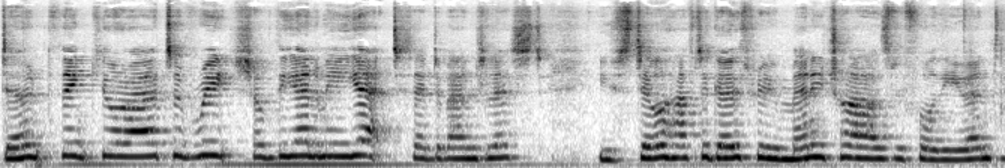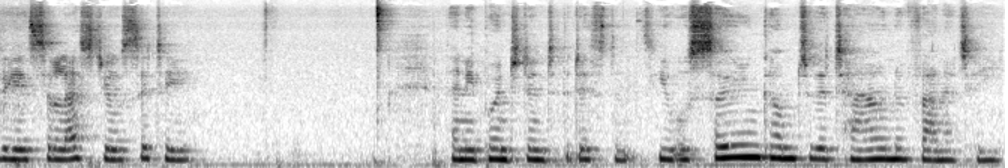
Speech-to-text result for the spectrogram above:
Don't think you're out of reach of the enemy yet, said Evangelist. You still have to go through many trials before you enter the celestial city. Then he pointed into the distance. You will soon come to the town of vanity.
